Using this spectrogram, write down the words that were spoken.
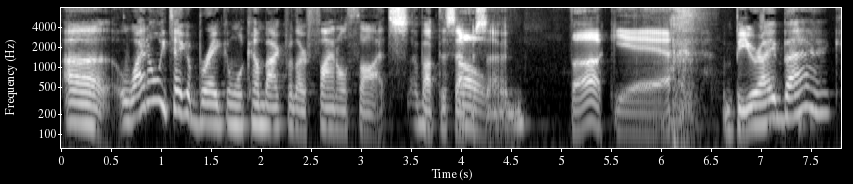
Uh, why don't we take a break and we'll come back with our final thoughts about this Oh. episode? Fuck yeah. Be right back.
